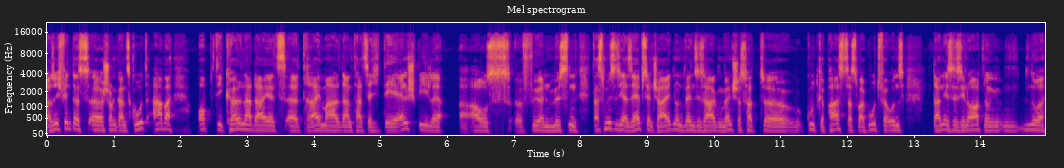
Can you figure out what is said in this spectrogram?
Also ich finde das äh, schon ganz gut. Aber ob die Kölner da jetzt äh, dreimal dann tatsächlich DL-Spiele äh, ausführen müssen. Das müssen sie ja selbst entscheiden. Und wenn sie sagen, Mensch, das hat äh, gut gepasst, das war gut für uns, dann ist es in Ordnung. Nur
